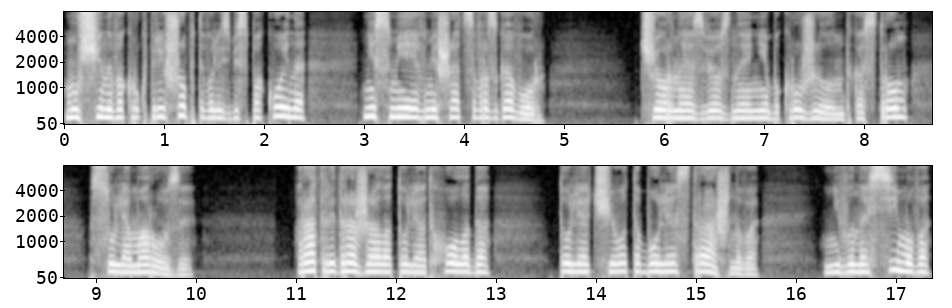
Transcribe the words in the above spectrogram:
Мужчины вокруг перешептывались беспокойно, не смея вмешаться в разговор. Черное звездное небо кружило над костром, суля морозы. Ратри дрожала то ли от холода, то ли от чего-то более страшного — невыносимого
